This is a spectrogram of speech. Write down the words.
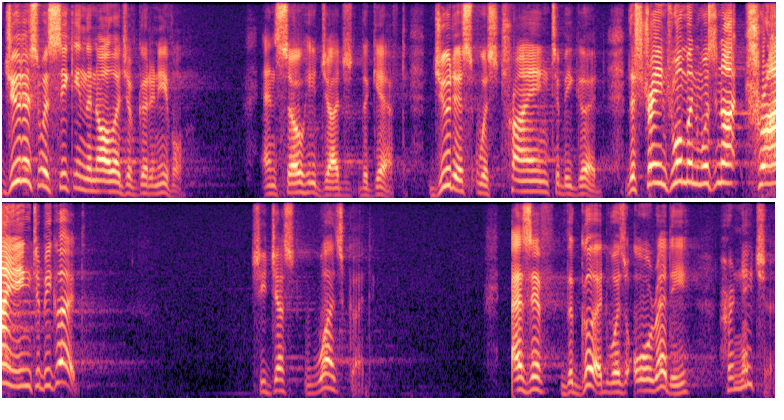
Judas was seeking the knowledge of good and evil, and so he judged the gift. Judas was trying to be good. The strange woman was not trying to be good, she just was good. As if the good was already her nature.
